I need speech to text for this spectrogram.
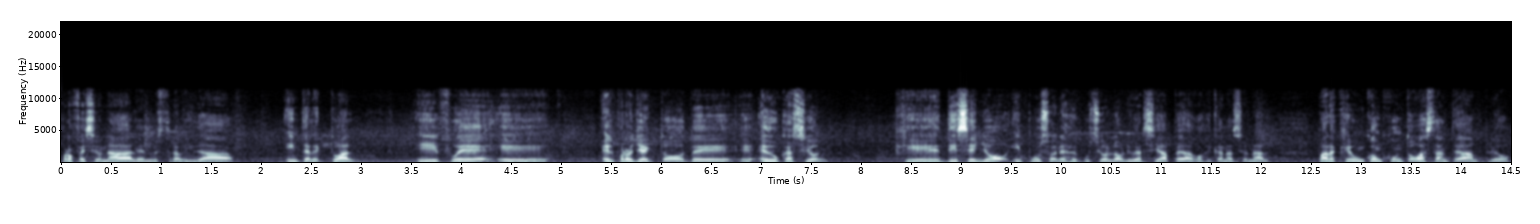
profesional, en nuestra vida intelectual, y fue eh, el proyecto de eh, educación que diseñó y puso en ejecución la Universidad Pedagógica Nacional para que un conjunto bastante amplio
